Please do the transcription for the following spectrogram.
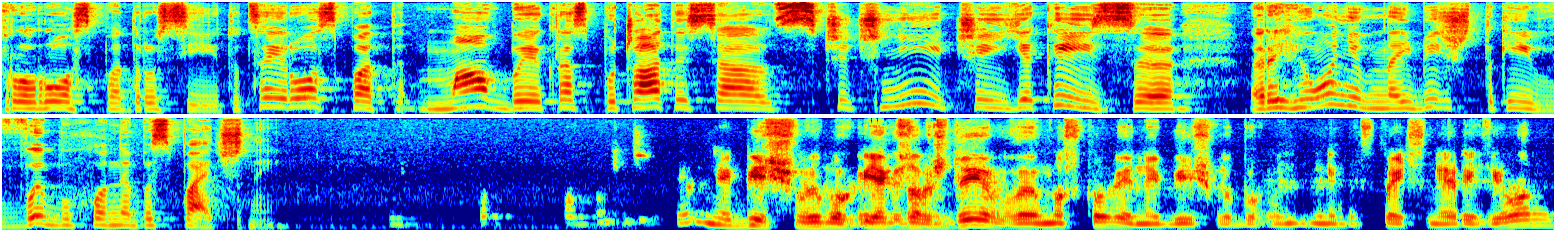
про розпад Росії, то цей розпад мав би якраз початися з Чечні, чи який з е, регіонів найбільш такий вибухонебезпечний? Найбільш вибух, як завжди, в Москові найбільш вибухонебезпечний регіон,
